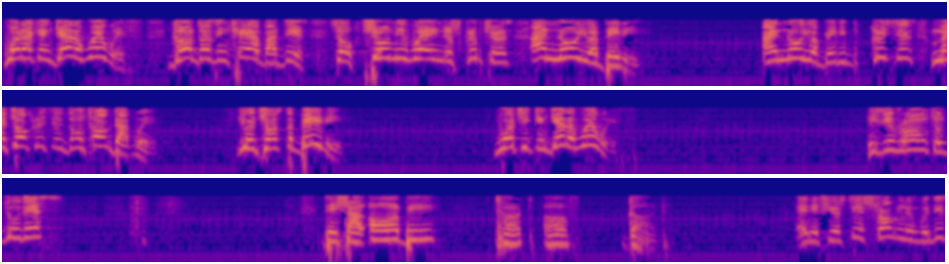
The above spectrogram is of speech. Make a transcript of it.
What I can get away with. God doesn't care about this. So show me where in the scriptures I know you're a baby. I know you're a baby. Christians, mature Christians don't talk that way. You're just a baby. What you can get away with. Is it wrong to do this? They shall all be taught of God. And if you're still struggling with this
